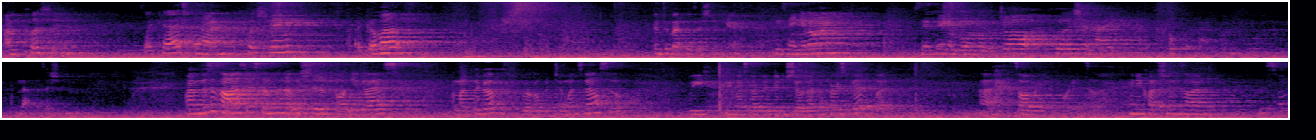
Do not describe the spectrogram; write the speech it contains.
I'm pushing. So I catch and I'm pushing. I come up into my position here. He's hanging on. Same thing, I'm going for the jaw, I push, and I open in that position. Um, this is honestly something that we should have taught you guys a month ago now, so we, we messed up and didn't show that the first bit, but uh, it's all very important. So, any questions on this one?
